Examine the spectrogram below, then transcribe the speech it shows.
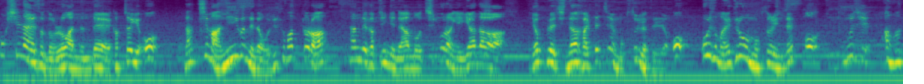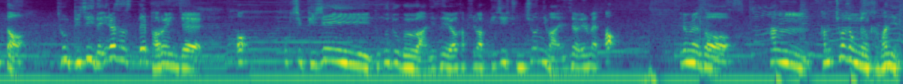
혹시나 해서 놀러 왔는데 갑자기 어? 나침 아니 익은데 내가 어디서 봤더라? 하는데 갑자기 이제 내가 뭐 친구랑 얘기하다가 옆에 지나갈 때쯤에 목소리가 들려 어? 어디서 많이 들어본 목소리인데? 어? 누구지? 아 맞다 전 BJ다 이랬었을 때 바로 이제 어? 혹시 BJ 누구누구 아니세요? 갑자기 막 BJ 준치호님 아니세요? 이러면 어? 이러면서 한 3초 정도는 가만히 있을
